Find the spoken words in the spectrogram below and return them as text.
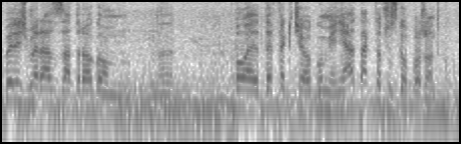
Byliśmy raz za drogą no, po defekcie ogumienia, a tak to wszystko w porządku.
